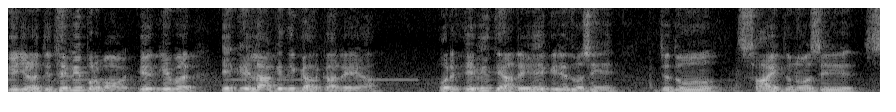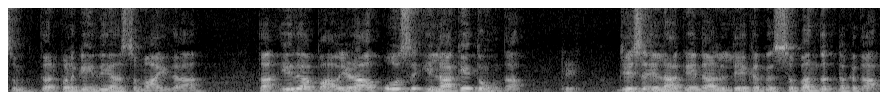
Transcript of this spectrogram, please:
ਇਹ ਜਿਹੜਾ ਜਿੱਥੇ ਵੀ ਪ੍ਰਭਾਵ ਇਹ ਕੇਵਲ ਇੱਕ ਇਲਾਕੇ ਦੀ ਗੱਲ ਕਰ ਰਹੇ ਆ ਔਰ ਇਹ ਵੀ ਧਿਆਨ ਰਹੇ ਕਿ ਜਦੋਂ ਅਸੀਂ ਜਦੋਂ ਸਾਹਿਤ ਨੂੰ ਅਸੀਂ ਦਰਪਣ ਕਹਿੰਦੇ ਆ ਸਮਾਜ ਦਾ ਤਾਂ ਇਹਦਾ ਭਾਵ ਜਿਹੜਾ ਉਸ ਇਲਾਕੇ ਤੋਂ ਹੁੰਦਾ। ਜਿਸ ਇਲਾਕੇ ਨਾਲ ਲੇਖਕ ਸੰਬੰਧ ਰੱਖਦਾ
